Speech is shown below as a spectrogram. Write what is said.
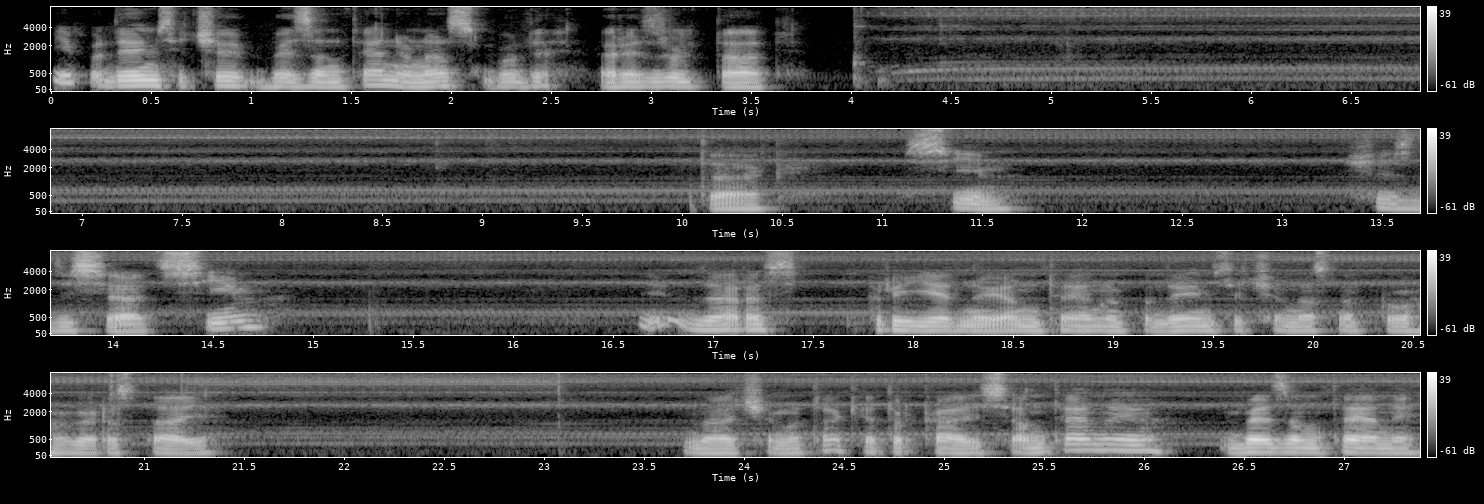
І подивимося, чи без антени у нас буде результат. Так, 7. 67. І зараз приєдную антенну, подивимося, чи в нас напруга виростає. Бачимо, так, я торкаюся антеною. Без антени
